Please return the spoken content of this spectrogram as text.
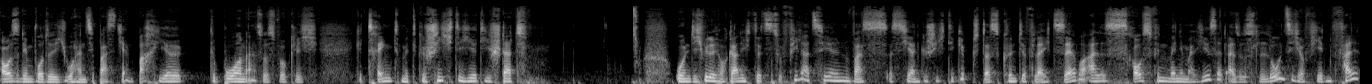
Außerdem wurde Johann Sebastian Bach hier geboren, also ist wirklich getränkt mit Geschichte hier die Stadt. Und ich will euch auch gar nicht jetzt zu viel erzählen, was es hier an Geschichte gibt. Das könnt ihr vielleicht selber alles rausfinden, wenn ihr mal hier seid. Also es lohnt sich auf jeden Fall.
